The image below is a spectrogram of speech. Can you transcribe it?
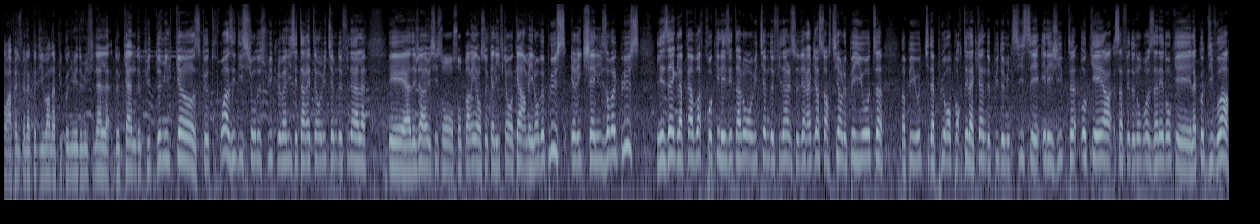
On rappelle que la Côte d'Ivoire n'a plus connu les demi-finales de Cannes depuis 2015, que trois éditions de suite, le Mali s'est arrêté en huitième de finale et a déjà réussi son, son pari en se qualifiant en quart. Mais il en veut plus, Eric Schell, ils en veulent plus. Les Aigles, après avoir croqué les étalons en huitième de finale, se verraient bien sortir le pays hôte. Un pays hôte qui n'a plus remporté la Cannes depuis 2006 et, et l'Égypte au Caire. Ça fait de nombreuses années donc et la Côte d'Ivoire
